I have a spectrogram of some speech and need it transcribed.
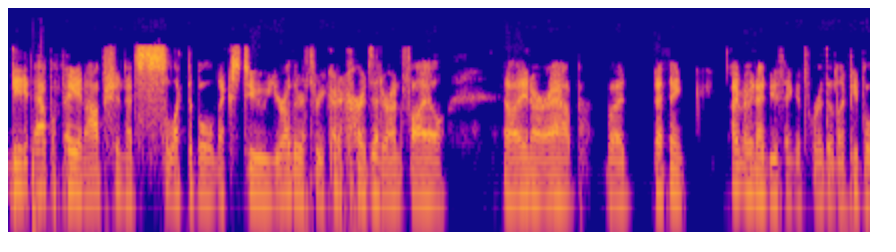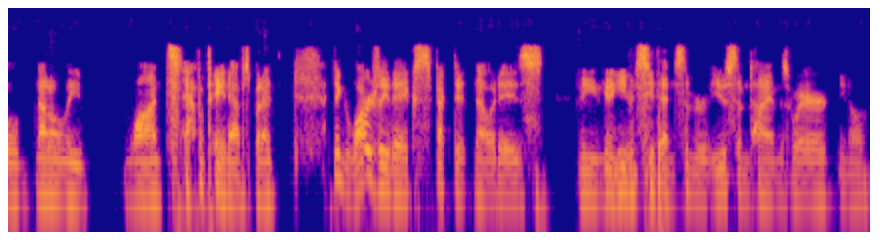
get Apple Pay an option that's selectable next to your other three credit cards that are on file uh, in our app. But I think, I mean, I do think it's worth it. Like people not only want Apple Pay in apps, but I, I think largely they expect it nowadays. I mean, you can even see that in some reviews sometimes where, you know,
